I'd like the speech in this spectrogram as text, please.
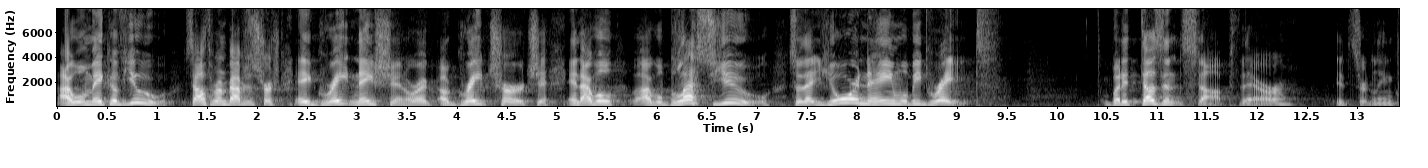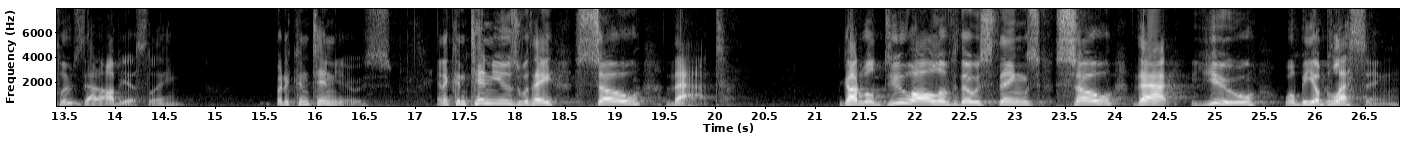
I will make of you, South Run Baptist Church, a great nation or a, a great church, and I will, I will bless you so that your name will be great. But it doesn't stop there. It certainly includes that, obviously. But it continues. And it continues with a so that. God will do all of those things so that you will be a blessing.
